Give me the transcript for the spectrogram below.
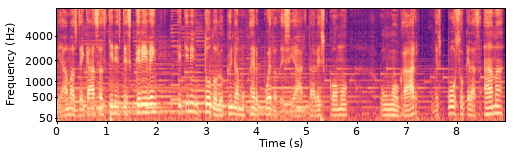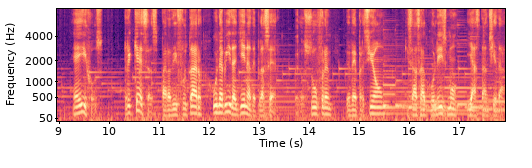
de amas de casas quienes describen que tienen todo lo que una mujer pueda desear, tales como un hogar, un esposo que las ama e hijos, riquezas para disfrutar una vida llena de placer pero sufren de depresión, quizás alcoholismo y hasta ansiedad.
